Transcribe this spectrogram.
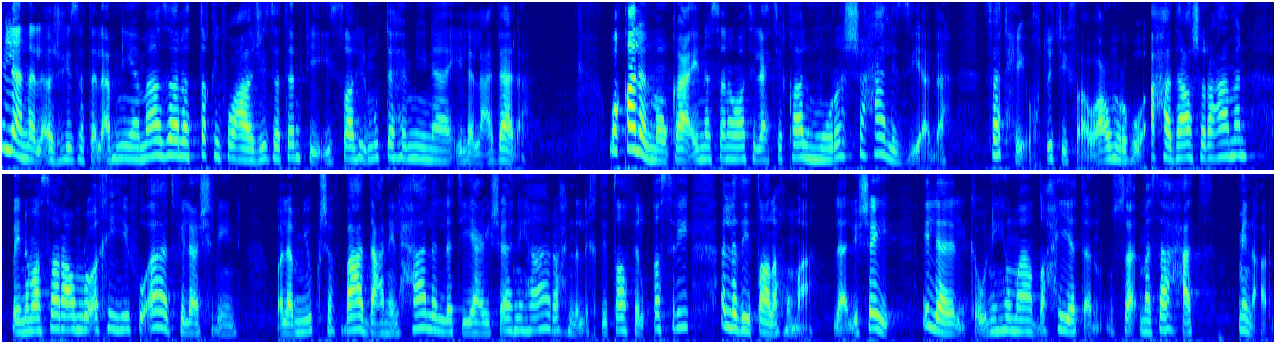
إلا أن الأجهزة الأمنية ما زالت تقف عاجزة في إيصال المتهمين إلى العدالة. وقال الموقع إن سنوات الاعتقال مرشحة للزيادة. فتحي اختطف وعمره 11 عاما بينما صار عمر أخيه فؤاد في العشرين. ولم يكشف بعد عن الحالة التي يعيشانها رهن الاختطاف القسري الذي طالهما. لا لشيء إلا لكونهما ضحية مساحة من أرض.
